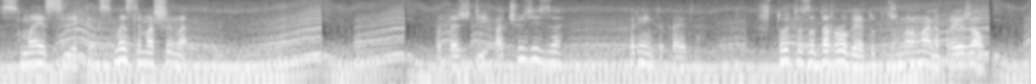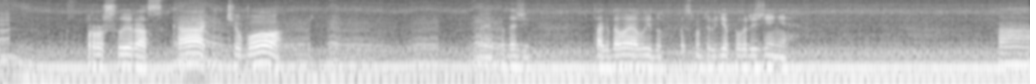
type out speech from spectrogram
В смысле? В смысле машина? Подожди, а что здесь за хрень какая-то? Что это за дорога? Я тут же нормально проезжал. В прошлый раз. Как? Чего? Блин, подожди. Так, давай я выйду. Посмотрю, где повреждения. А,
